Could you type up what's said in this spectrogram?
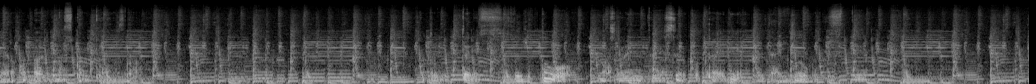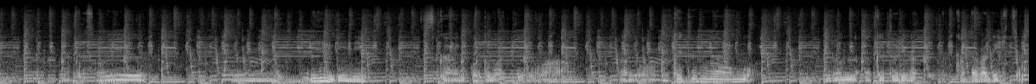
やることありますかみたいなさことを言ったりすると、まあ、それに対する答えで「大丈夫です」っていうかそういう、便利に使える言葉っていうのはあの受け取る側もいろんな受け取り方ができちゃって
